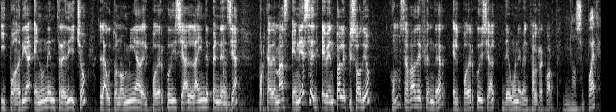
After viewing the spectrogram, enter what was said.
y pondría en un entredicho la autonomía del Poder Judicial, la independencia, porque además en ese eventual episodio, ¿cómo se va a defender el Poder Judicial de un eventual recorte? No se puede,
